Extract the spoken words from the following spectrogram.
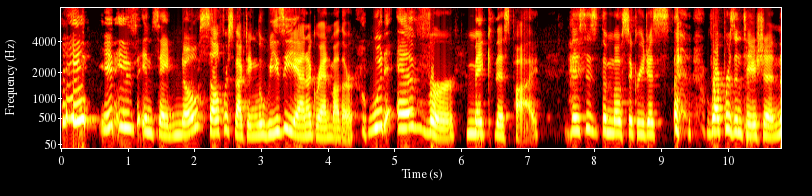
It, it is insane. No self respecting Louisiana grandmother would ever make this pie. This is the most egregious representation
